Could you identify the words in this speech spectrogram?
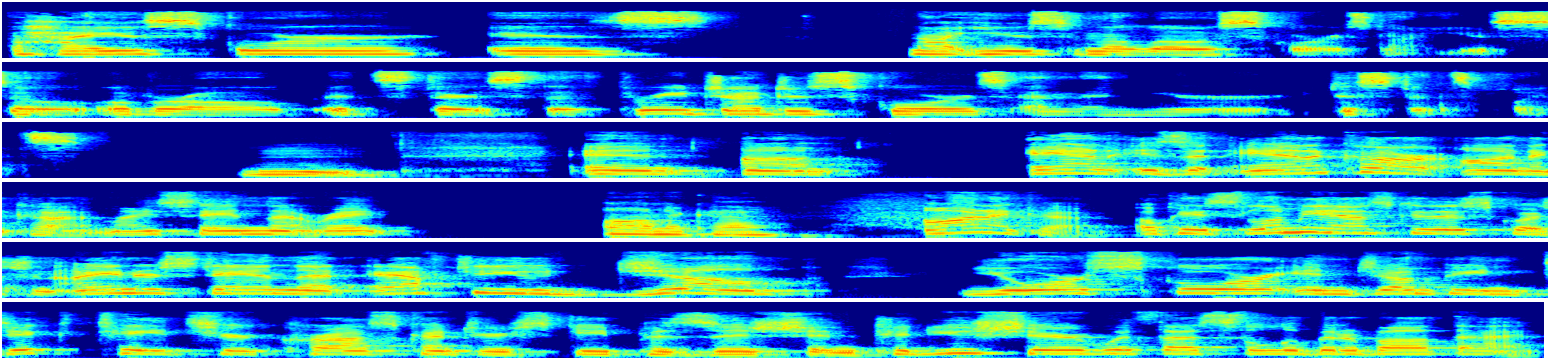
the highest score is not used and the lowest score is not used. So overall, it's there's the three judges' scores and then your distance points. Mm. And um, and is it Annika or Annika? Am I saying that right? Annika. Annika. Okay, so let me ask you this question. I understand that after you jump, your score in jumping dictates your cross country ski position. Could you share with us a little bit about that?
